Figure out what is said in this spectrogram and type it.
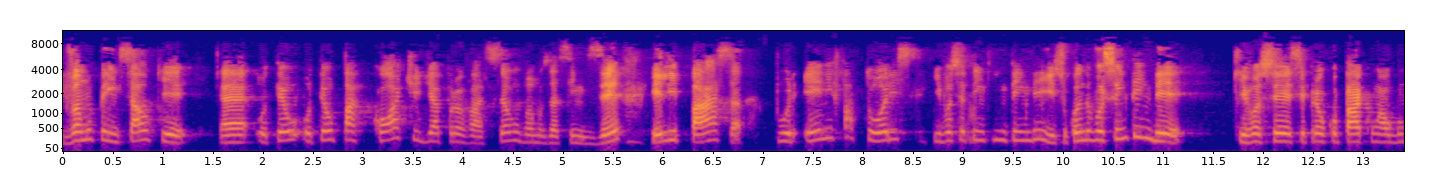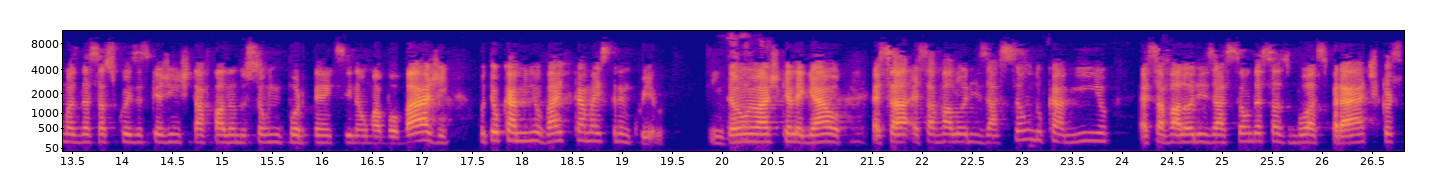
vamos pensar o que é, o, teu, o teu pacote de aprovação, vamos assim dizer, ele passa por N fatores e você tem que entender isso. Quando você entender que você se preocupar com algumas dessas coisas que a gente está falando são importantes e não uma bobagem, o teu caminho vai ficar mais tranquilo. Então, eu acho que é legal essa, essa valorização do caminho, essa valorização dessas boas práticas.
